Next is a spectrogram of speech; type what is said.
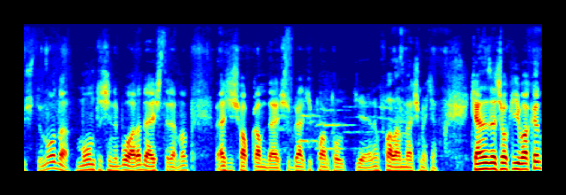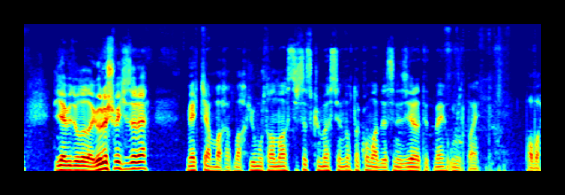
üstümü. O da mont işini bu ara değiştiremem. Belki şapkam değişir, belki pantolon giyerim falan meşmeken. Kendinize çok iyi bakın. Diğer videoda da görüşmek üzere. Mekken bakın. Bak yumurta almak isterseniz kümeslerim.com adresini ziyaret etmeyi unutmayın. Oba.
